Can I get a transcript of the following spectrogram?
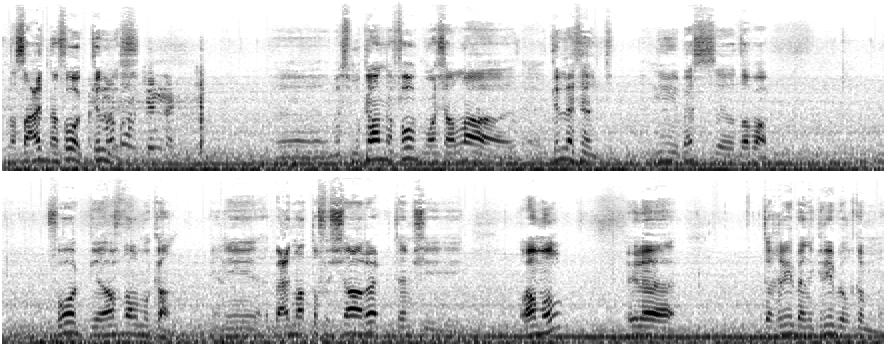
إحنا صعدنا فوق كلش. آه، بس مكاننا فوق ما شاء الله كله ثلج. هني بس ضباب. فوق أفضل مكان. يعني بعد ما تطوف الشارع تمشي رمل إلى تقريبا قريب القمة.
